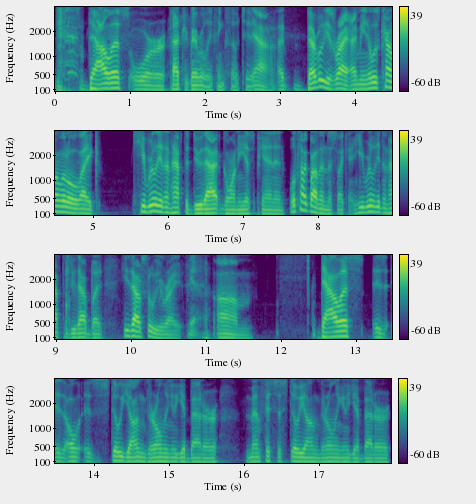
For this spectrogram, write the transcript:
Dallas or Patrick Beverley thinks so too. yeah, I, Beverley is right. I mean, it was kind of a little like he really didn't have to do that. Go on ESPN, and we'll talk about that in a second. He really didn't have to do that, but he's absolutely right. yeah. Um, Dallas is is is still young. They're only going to get better. Memphis is still young. They're only going to get better.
